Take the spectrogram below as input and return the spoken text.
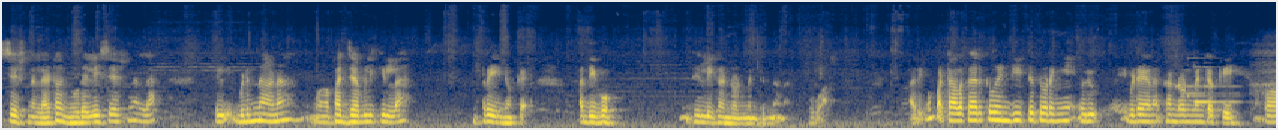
സ്റ്റേഷനല്ല കേട്ടോ. ന്യൂഡൽഹി സ്റ്റേഷനല്ല ഇവിടുന്നാണ് പഞ്ചാബിലേക്കുള്ള ട്രെയിനൊക്കെ അധികവും. ഡൽഹി കണ്ടോൺമെന്റിൽ നിന്നാണ് പോവുക അധികം പട്ടാളക്കാർക്ക് വേണ്ടിയിട്ട് തുടങ്ങി ഒരു ഇവിടെയാണ് കണ്ടോൺമെന്റ് ഒക്കെ. അപ്പോൾ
